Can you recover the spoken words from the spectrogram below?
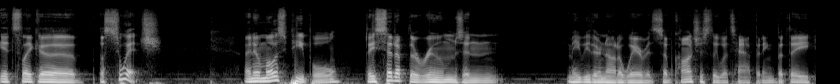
it's like a, a switch. I know most people they set up their rooms and maybe they're not aware of it subconsciously what's happening, but they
